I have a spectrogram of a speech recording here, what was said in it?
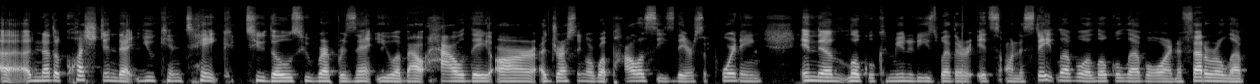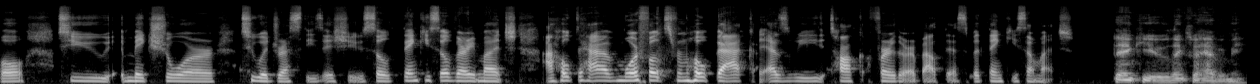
uh, another question that you can take to those who represent you about how they are addressing or what policies they are supporting in their local communities, whether it's on a state level, a local level, or on a federal level, to make sure to address these issues. So thank you so very much. I hope to have more folks from Hope back as we talk further about this, but thank you so much. Thank you. Thanks for having me.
